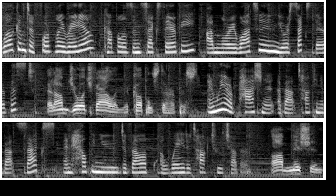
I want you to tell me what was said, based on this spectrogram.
Welcome to Foreplay Radio, Couples and Sex Therapy. I'm Laurie Watson, your sex therapist. And I'm George Faller, your couples therapist. And we are passionate about talking about sex and helping you develop a way to talk to each other. Our mission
